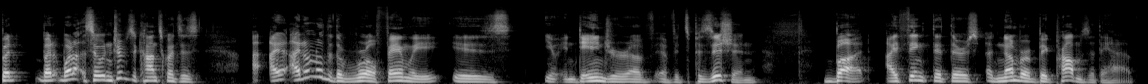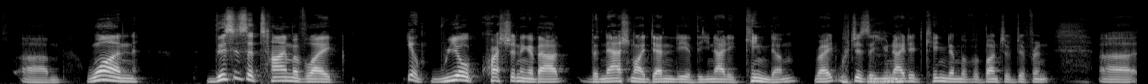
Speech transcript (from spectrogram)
but but what so in terms of consequences, I, I don't know that the royal family is you know in danger of of its position, but I think that there's a number of big problems that they have. Um, one, this is a time of like you know real questioning about the national identity of the United Kingdom, right? Which is a mm-hmm. United Kingdom of a bunch of different, uh,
